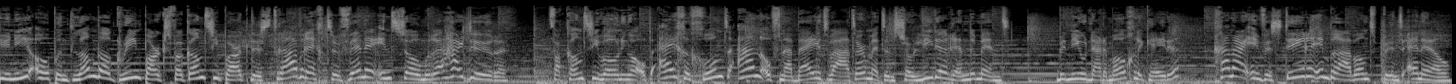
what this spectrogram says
juni opent Landal Greenparks Vakantiepark de Strabrechtse Venne in Zomeren haar deuren. Vakantiewoningen op eigen grond aan of nabij het water met een solide rendement. Benieuwd naar de mogelijkheden? Ga naar investereninbrabant.nl.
